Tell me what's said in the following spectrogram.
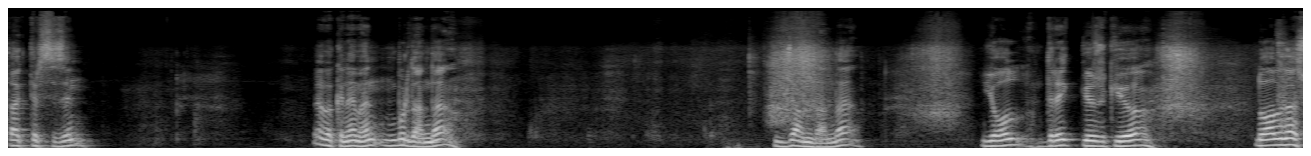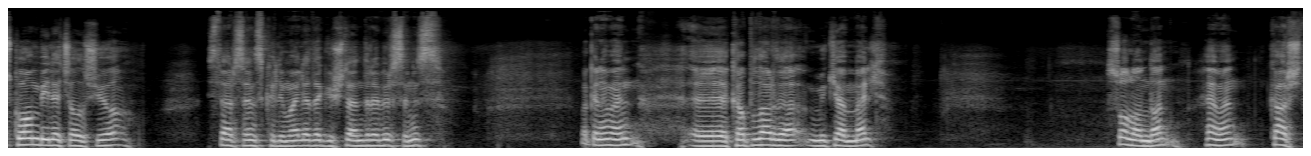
Takdir sizin. Ve bakın hemen buradan da camdan da yol direkt gözüküyor. Doğalgaz kombi ile çalışıyor. İsterseniz klimayla da güçlendirebilirsiniz. Bakın hemen e, kapılar da mükemmel. Salondan hemen karşı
